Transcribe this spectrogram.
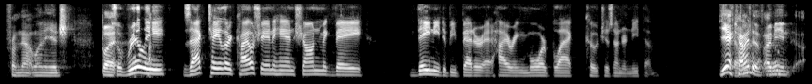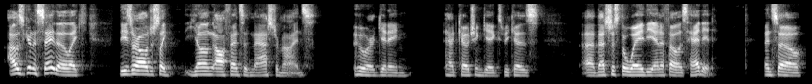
from that lineage. But So really, Zac Taylor, Kyle Shanahan, Sean McVay, they need to be better at hiring more black coaches underneath them. Yeah, That kind of. I mean, I was gonna say though, like these are all just like young offensive masterminds who are getting head coaching gigs because uh, that's just the way the NFL is headed. And so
